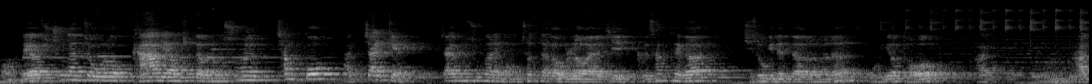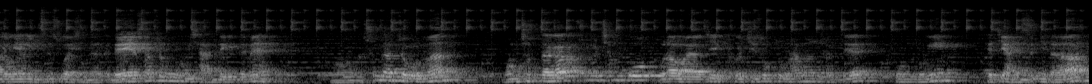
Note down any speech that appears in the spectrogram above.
어, 내가 순간적으로 강하게 하고 싶다 그러면 숨을 참고 아주 짧게 짧은 순간에 멈췄다가 올라와야지 그 상태가 지속이 된다 그러면은 오히려 더 과- 과경향이 있을 수가 있습니다. 그러니까 뇌 상체 공급이 잘 안 되기 때문에 어, 순간적으로만 멈췄다가 숨을 참고 돌아와야지 그걸 지속적으로 하면 절대 좋은 운동이 되지 않습니다.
